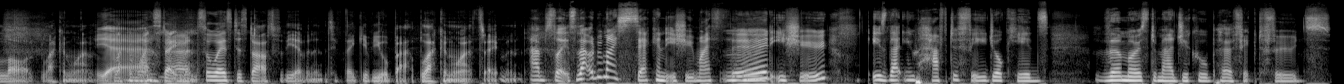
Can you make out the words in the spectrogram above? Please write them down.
lot, black and white. yeah. black and white statements. Always just ask for the evidence if they give you a black and white statement. Absolutely. So that would be my second issue. My third mm. issue is that you have to feed your kids the most magical, perfect foods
